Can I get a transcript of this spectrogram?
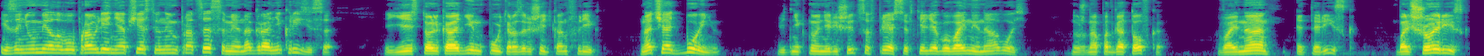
из-за неумелого управления общественными процессами на грани кризиса. Есть только один путь разрешить конфликт – начать бойню. Ведь никто не решится впрячься в телегу войны на авось. Нужна подготовка. Война – это риск. Большой риск.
